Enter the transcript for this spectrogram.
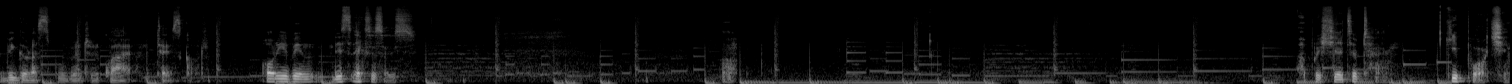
vigorous movement required on tennis court. Or even this exercise. Ah. Oh. Appreciate your time. Keep watching.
